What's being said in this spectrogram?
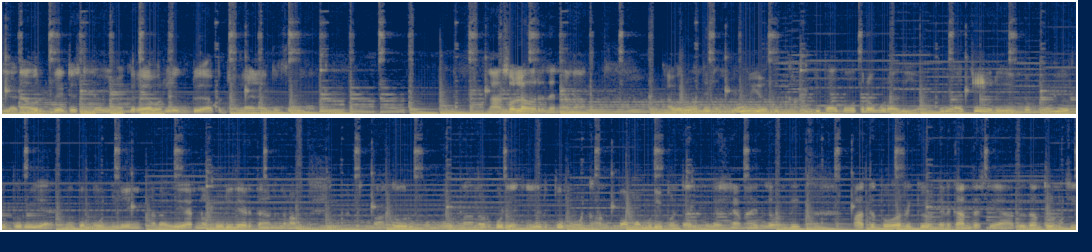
இல்லைனா ஒரு கிரேட்டஸ்ட் மூவி மேக்கர் அவர் லிவ்டு அப்படின்னு எல்லாத்தையும் சொல்லுவோம் நான் சொல்ல வர்றது என்னென்னா அவர் வந்து இந்த மூவி வந்து கண்டிப்பாக தோற்றக்கூடாது எப்படியாச்சும் ஒரு இந்த மூவி வந்து இப்போ ஒரு இரநூத்தம்பது மில்லியன் அதாவது இரநூறு கோடியில் எடுத்தாங்கன்னா கண்டிப்பாக ஒரு முந்நூறு நானூறு கோடியாச்சும் எடுத்துடணும் கன்ஃபார்மாக முடிவு பண்ணிட்டாரு போல. ஏன்னா இதில் வந்து பார்த்தப்போ வரைக்கும் எனக்கு அந்த ஸ்டே அதுதான் தோணுச்சு.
